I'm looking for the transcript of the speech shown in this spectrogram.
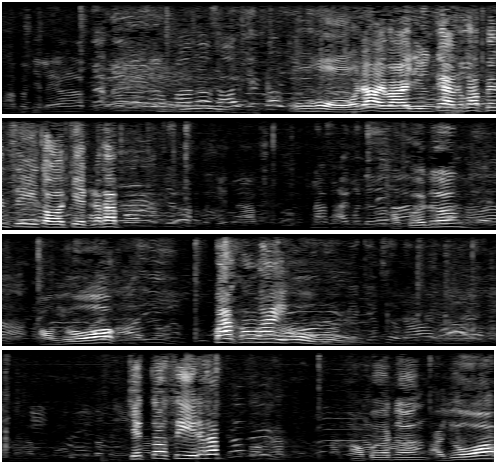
สามต่อเจ็ดแล้วนะครับโอ้โห ได้มาอีกหนึ่งแต้มนะครับ เป็นสี่ต่อเจ็ดแล้วครับเอเจ็ดนะครับหน้าซ้ายเหมือนเดิมเอาเปิดหนึ่งเอายก ปปักเขาให้โอ้โหเจ็ดต่อสี่นะครับ เอาเปิดหนึ่งเอายก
